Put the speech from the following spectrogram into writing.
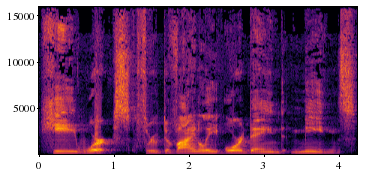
He works through divinely ordained means,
